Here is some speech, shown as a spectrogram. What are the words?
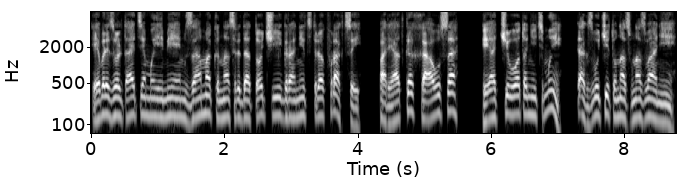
И в результате мы имеем замок на средоточии границ трех фракций, порядка, хаоса и от чего-то не тьмы, как звучит у нас в названии,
